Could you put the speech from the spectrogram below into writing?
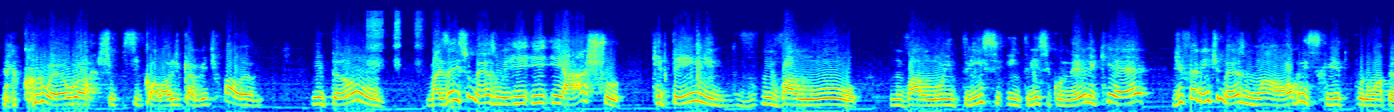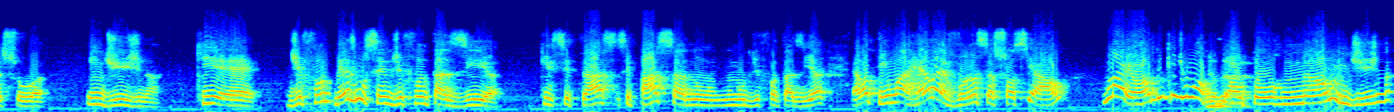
cruel, eu acho, psicologicamente falando. Então, mas é isso mesmo. E, e, e acho que tem um valor, um valor intrínseco, intrínseco nele que é diferente mesmo. Uma obra escrita por uma pessoa indígena que é de mesmo sendo de fantasia que se, traz, se passa no, mundo de fantasia, ela tem uma relevância social maior do que de um, um autor não indígena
